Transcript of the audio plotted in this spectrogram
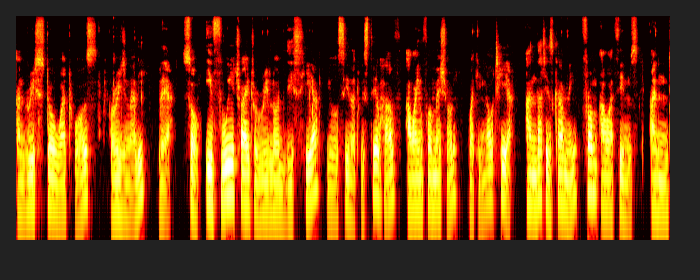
and restore what was originally there. So if we try to reload this here, you will see that we still have our information working out here, and that is coming from our themes, and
